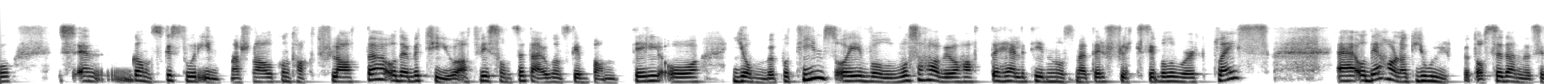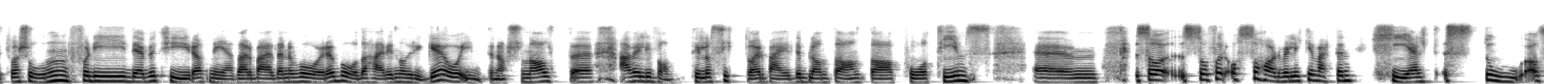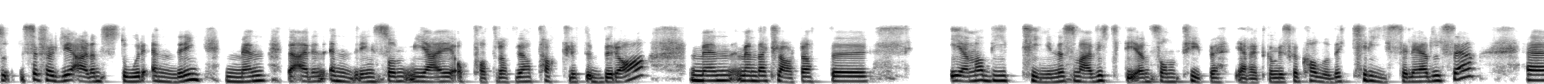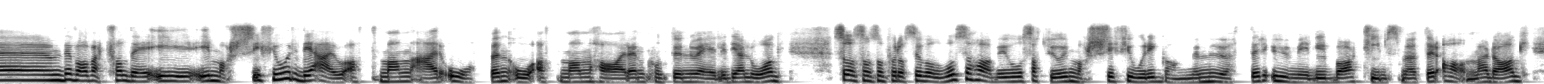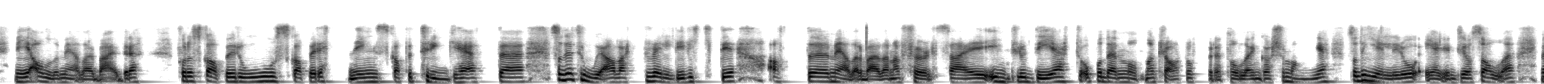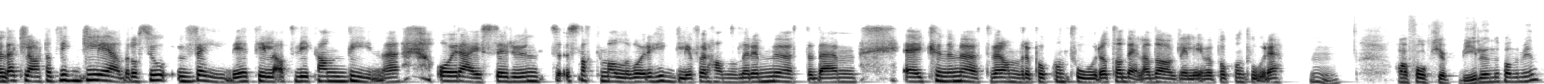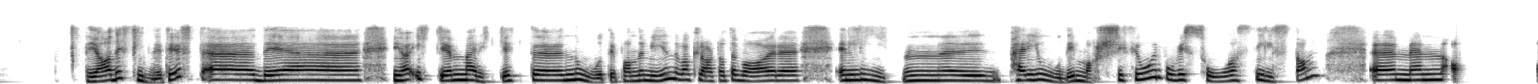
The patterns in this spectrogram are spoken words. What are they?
en ganske stor internasjonal kontaktflate. Og det betyr jo at vi sånn sett er jo ganske vant til å jobbe på Teams. Og i Volvo så har vi jo hatt hele tiden noe som heter flexible workplace. Eh, og det har nok hjulpet oss i denne situasjonen, fordi det betyr at medarbeiderne våre både her i Norge og internasjonalt eh, er veldig vant til å sitte og arbeide bl.a. på Teams. Eh, så, så, for oss så har det vel ikke vært en helt stor altså Selvfølgelig er det en stor endring, men det er en endring som jeg oppfatter at vi har taklet bra. Men, men det er klart at en av de tingene som er viktig i en sånn type jeg vet ikke om vi skal kalle det kriseledelse, eh, det var i hvert fall det i, mars i fjor, det er jo at man er åpen og at man har en kontinuerlig dialog. Så, sånn som For oss i Volvo så har vi jo, satt vi jo i mars i fjor i gang med møter, umiddelbart Teams-møter annenhver dag med alle medarbeidere. For å skape ro, skape retning, skape trygghet. Eh, så det tror jeg har vært veldig viktig. at medarbeiderne har følt seg inkludert og på den måten har klart å opprettholde engasjementet. Så det gjelder jo egentlig oss alle. Men det er klart at vi gleder oss jo veldig til at vi kan begynne å reise rundt, snakke med alle våre hyggelige forhandlere, møte dem, eh, kunne møte hverandre på kontoret og ta del av dagliglivet på kontoret. Mm. Har folk kjøpt bil under pandemien? Ja, definitivt. Eh, det, vi har ikke merket eh, noe til pandemien. Det var klart at det var eh, en liten periode i mars i fjor hvor vi så stillstand. Men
